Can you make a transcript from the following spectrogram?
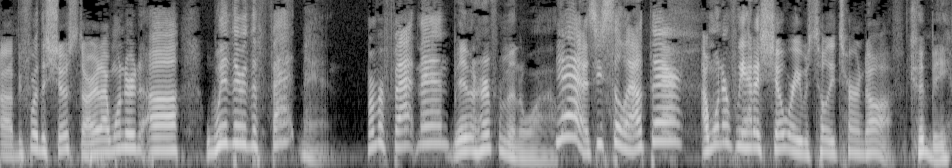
uh, before the show started, I wondered, uh, Wither the Fat Man. Remember Fat Man? we haven't heard from him in a while. Yeah, is he still out there? I wonder if we had a show where he was totally turned off. Could be.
